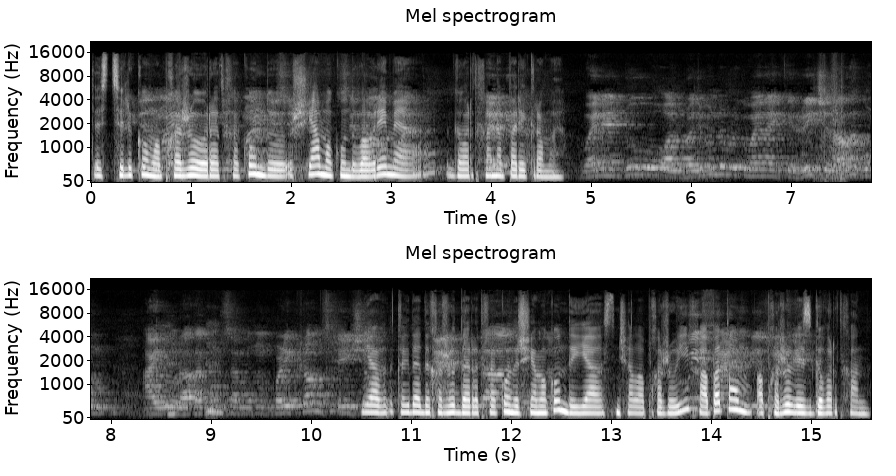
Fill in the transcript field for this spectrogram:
То есть целиком обхожу Радхакунду, Шьямакунду во время Гавардхана Парикрамы. Я, когда дохожу до Радхакунды, Шьямакунды, я сначала обхожу их, а потом обхожу весь Гавардхан.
